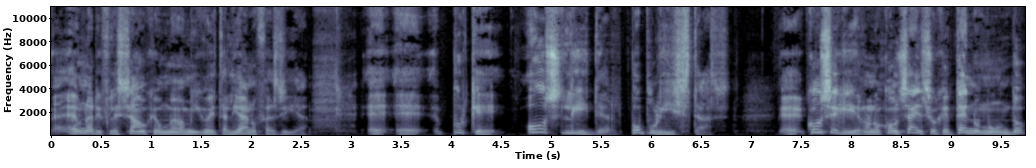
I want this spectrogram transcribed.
É uma reflexão que um meu amigo italiano fazia. É, é, porque os líderes populistas eh, conseguiram o consenso que tem no mundo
